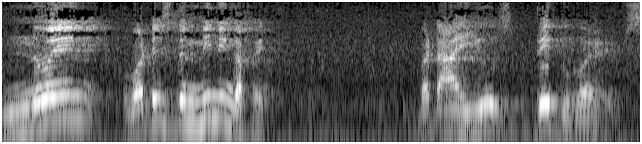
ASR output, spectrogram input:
knowing what is the meaning of it. But I use big words.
